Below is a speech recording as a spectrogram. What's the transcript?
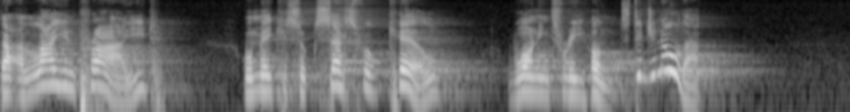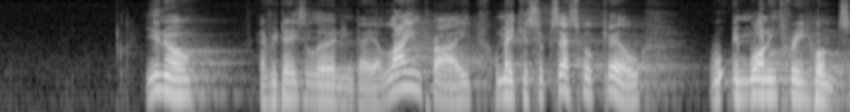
that a lion pride will make a successful kill one in three hunts? Did you know that? You know, every day's a learning day. A lion pride will make a successful kill in one in three hunts.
